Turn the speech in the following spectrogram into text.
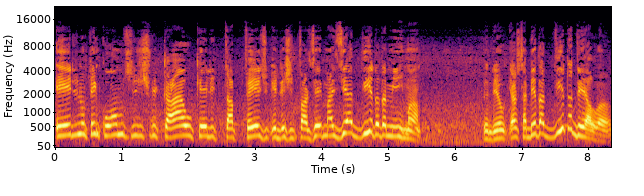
Ele não tem como se justificar o que ele tá, fez, o que ele deixa de fazer, mas e a vida da minha irmã? Entendeu? Quero saber da vida dela.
